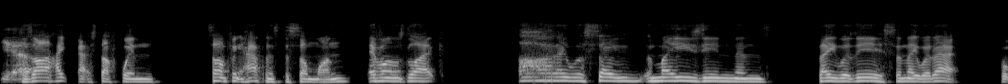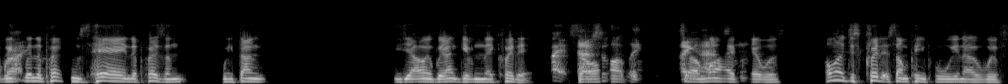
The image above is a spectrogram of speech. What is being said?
Yeah. Because I hate that stuff when something happens to someone, everyone's like, oh, they were so amazing and they were this and they were that. But we, Right. when the person's here in the present, we don't, you know, we don't give them their credit. Right so, absolutely I- So my absolutely. idea was, I want to just credit some people, you know, with.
